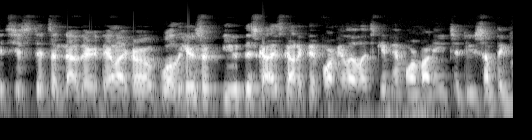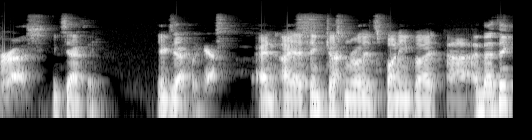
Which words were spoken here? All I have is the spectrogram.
It's just it's another. They're like, oh, well, here's a you, this guy's got a good formula. Let's give him more money to do something for us. Exactly. Exactly. Yeah. And I, I think Justin really—it's funny, but uh, and I think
